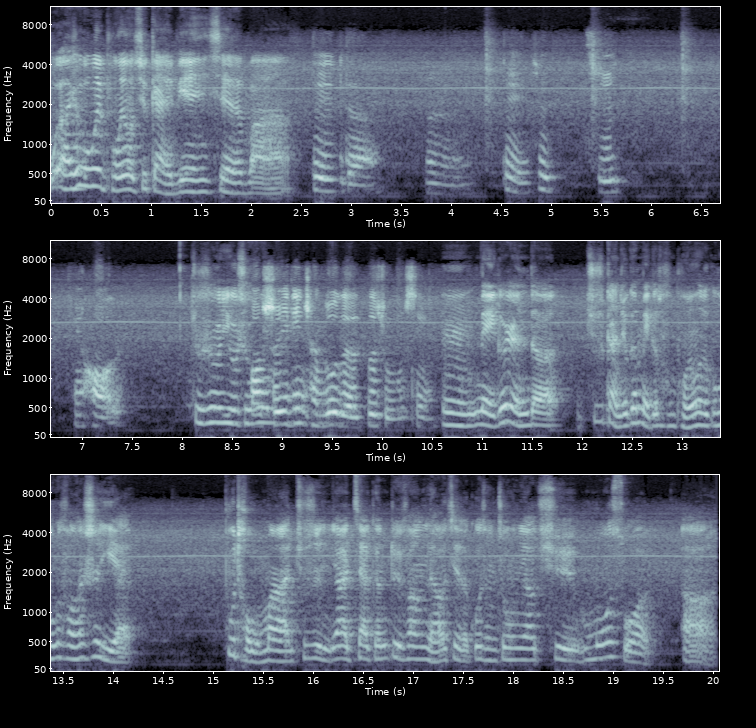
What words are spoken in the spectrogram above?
我还是会为朋友去改变一些吧。对的，嗯。对，这其实挺好的，就是有时候保持一定程度的自主性。嗯，每个人的，就是感觉跟每个同朋友的工作方式也不同嘛，就是你要在跟对方了解的过程中，要去摸索呃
